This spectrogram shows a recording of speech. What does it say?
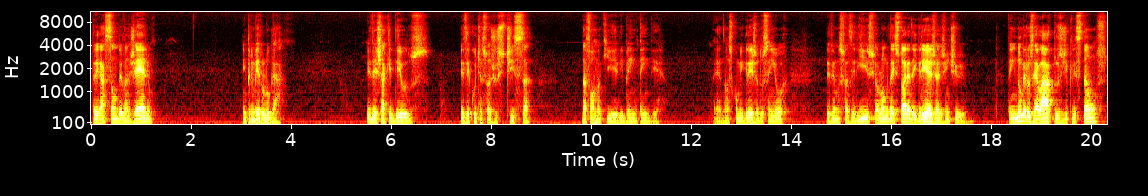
pregação do Evangelho, em primeiro lugar. E deixar que Deus execute a sua justiça da forma que ele bem entender. É, nós, como Igreja do Senhor, devemos fazer isso, e ao longo da história da igreja, a gente tem inúmeros relatos de cristãos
